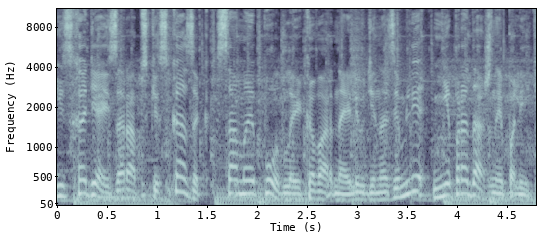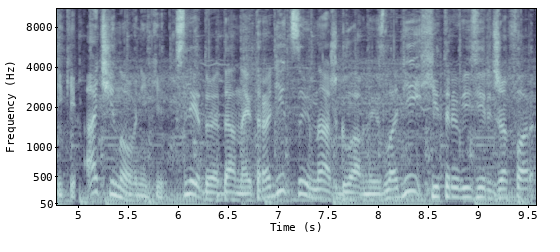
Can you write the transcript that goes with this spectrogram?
Исходя из арабских сказок, самые подлые и коварные люди на земле не продажные политики, а чиновники. Следуя данной традиции, наш главный злодей, хитрый визирь Джафар,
